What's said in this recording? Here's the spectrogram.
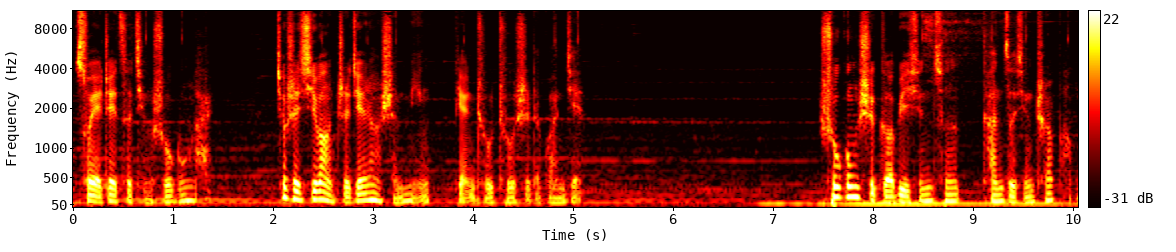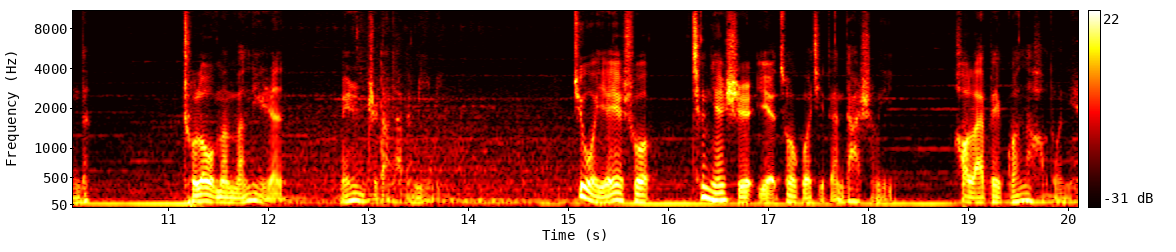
所以这次请叔公来，就是希望直接让神明点出出事的关键。叔公是隔壁新村看自行车棚的，除了我们门里人，没人知道他的秘密。据我爷爷说，青年时也做过几单大生意，后来被关了好多年，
